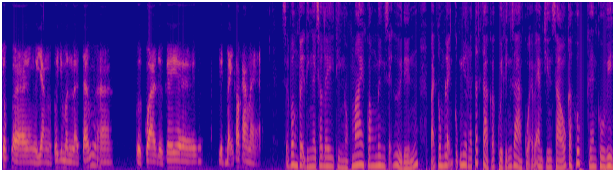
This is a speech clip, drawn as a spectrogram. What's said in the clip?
Chúc uh, người dân thành phố Hồ Chí Minh là sớm uh, vượt qua được cái uh, dịch bệnh khó khăn này. Dạ vâng, vậy thì ngay sau đây thì Ngọc Mai, Quang Minh sẽ gửi đến bạn công lệnh cũng như là tất cả các quý thính giả của FM96 ca khúc Gen Covid.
